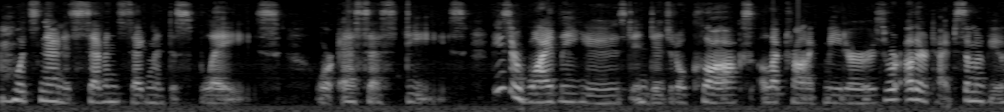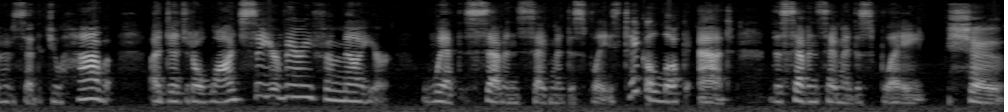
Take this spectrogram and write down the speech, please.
what's known as seven segment displays or SSDs. These are widely used in digital clocks, electronic meters, or other types. Some of you have said that you have a digital watch, so you're very familiar with seven segment displays. Take a look at the seven segment display show,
